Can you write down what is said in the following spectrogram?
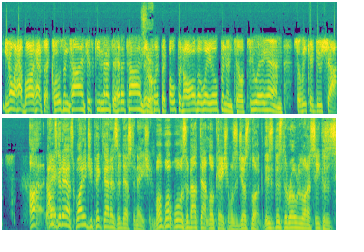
you know how bar has that closing time, 15 minutes ahead of time. They Sure. clip it open all the way open until 2 a.m. so we could do shots. Uh, I was going to ask, why did you pick that as a destination? What what what was about that location? Was it just look, this this is the road we want to see because it's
